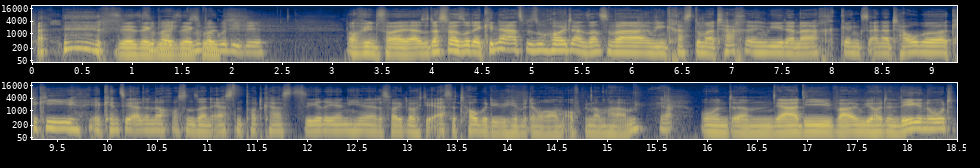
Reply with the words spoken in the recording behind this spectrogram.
Sehr, sehr super, gut, sehr super cool. gute Idee. Auf jeden Fall. Also das war so der Kinderarztbesuch heute. Ansonsten war irgendwie ein krass dummer Tag. Irgendwie danach ging es einer Taube. Kiki, ihr kennt sie alle noch aus unseren ersten Podcast-Serien hier. Das war, glaube ich, die erste Taube, die wir hier mit im Raum aufgenommen haben. Ja. Und ähm, ja, die war irgendwie heute in Legenot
